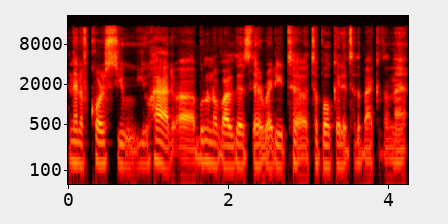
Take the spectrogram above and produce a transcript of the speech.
And then, of course, you you had uh, Bruno Valdez there ready to to poke it into the back of the net.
